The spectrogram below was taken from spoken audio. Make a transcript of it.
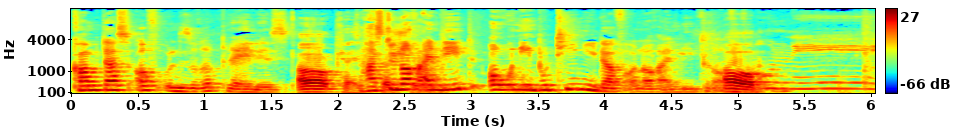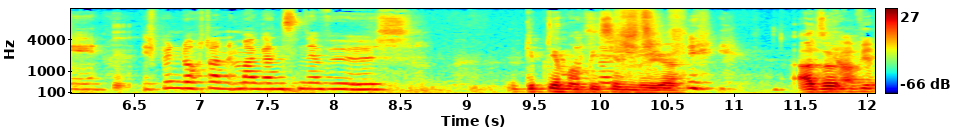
kommt das auf unsere Playlist. okay. ich Hast du noch ein Lied? Oh nee, Bottini darf auch noch ein Lied drauf. Oh, Oh nee, ich bin doch dann immer ganz nervös. gib dir mal ein Was bisschen ich Mühe. Also, Ja, wir,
